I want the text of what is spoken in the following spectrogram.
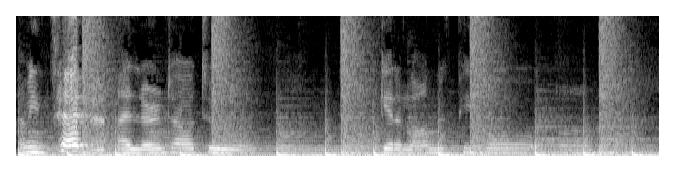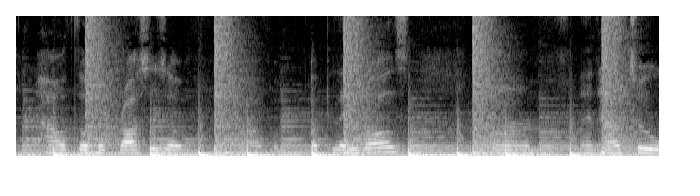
I mean 10! I learned how to get along with people, um, how the whole process of, of a play goes to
